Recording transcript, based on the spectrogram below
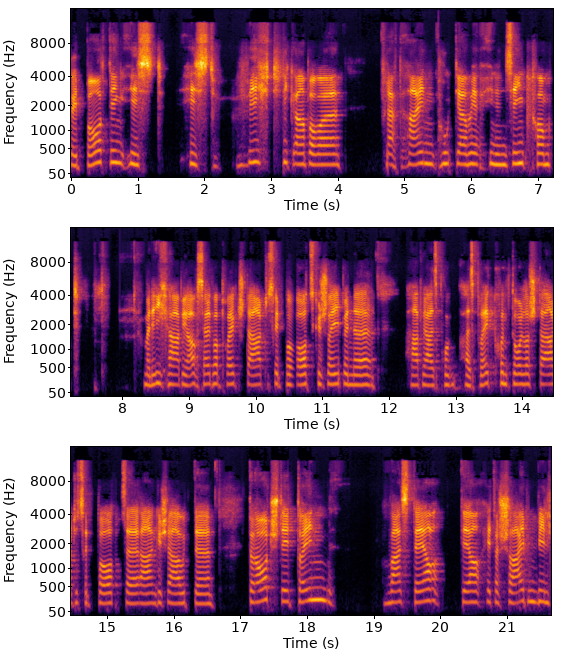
Reporting ist, ist wichtig, aber äh, vielleicht ein Punkt, der mir in den Sinn kommt. Ich, meine, ich habe auch selber Projektstatus-Reports geschrieben, äh, habe als, als Projektcontroller Status-Reports äh, angeschaut. Äh, dort steht drin, was der, der etwas schreiben will,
